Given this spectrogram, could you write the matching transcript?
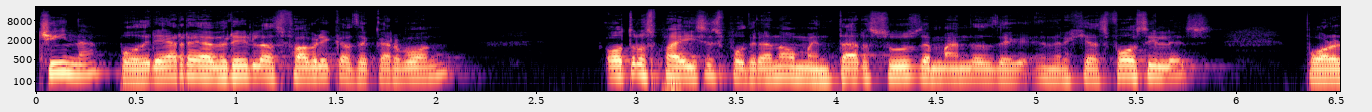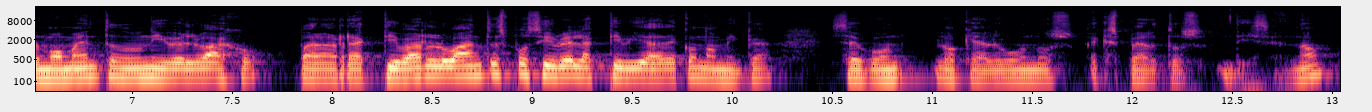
China podría reabrir las fábricas de carbón, otros países podrían aumentar sus demandas de energías fósiles, por el momento en un nivel bajo, para reactivar lo antes posible la actividad económica, según lo que algunos expertos dicen, ¿no?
